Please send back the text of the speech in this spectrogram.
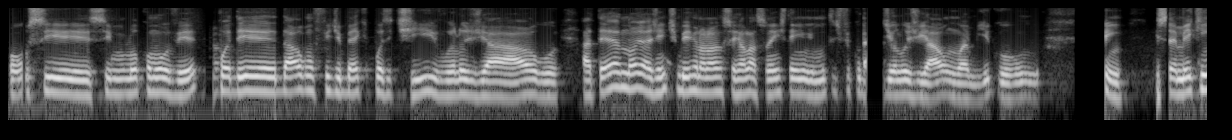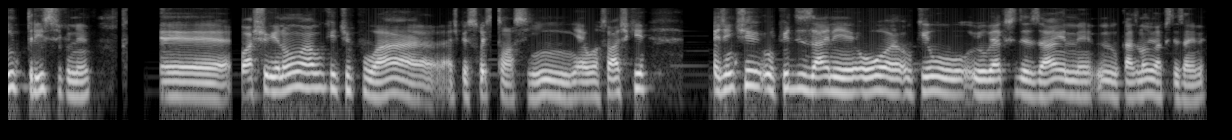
ou se, se locomover para poder dar algum feedback positivo, elogiar algo. Até nós, a gente mesmo nas nossas relações tem muita dificuldade de elogiar um amigo, um, enfim, isso é meio que intrínseco, né? É, eu acho que não é algo que, tipo, ah, as pessoas são assim. É, eu só acho que a gente, o que o design, ou o que o, o UX design, no caso não o UX design, né?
